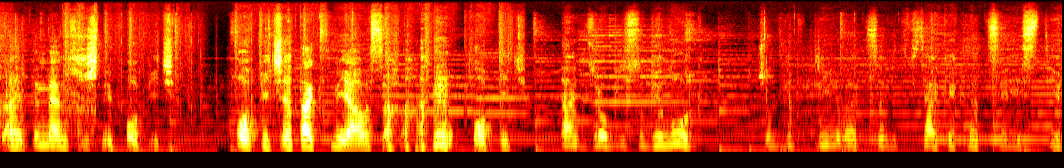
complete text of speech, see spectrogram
знаєте, мем смішний попіч. Попіч, я так сміявся. Попіч. Так, зроблю собі лук, щоб відстрілюватися від всяких нацистів.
